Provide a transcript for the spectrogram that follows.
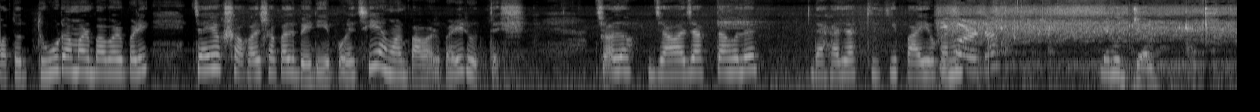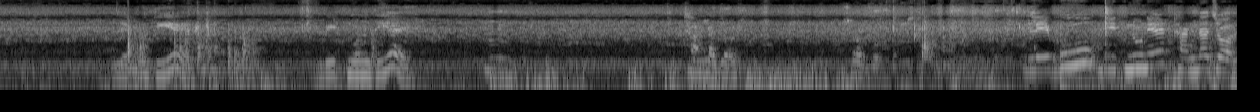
কত দূর আমার বাবার বাড়ি। যাই হোক সকাল সকাল বেরিয়ে পড়েছি আমার বাবার বাড়ির উদ্দেশ্যে। চলো যাওয়া যাক তাহলে। দেখা যাক কি কি পাই ওখানে। লেবুর জল। লেবু দিয়ে বিট নুন দিয়ে ঠান্ডা জল শরবত। লেবু বিট নুনের ঠান্ডা জল।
